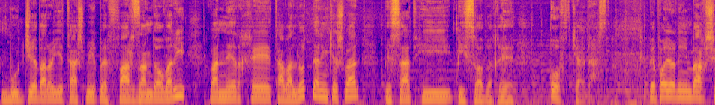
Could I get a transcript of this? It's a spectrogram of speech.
بودجه برای تشویق به فرزندآوری و نرخ تولد در این کشور به سطحی بی سابقه افت کرده است. به پایان این بخش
